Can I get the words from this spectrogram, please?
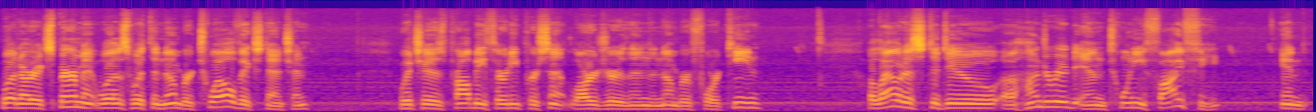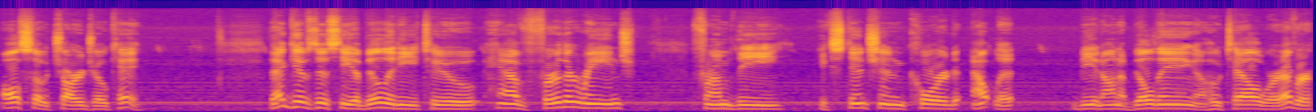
What our experiment was with the number 12 extension, which is probably 30% larger than the number 14, allowed us to do 125 feet and also charge okay. That gives us the ability to have further range from the extension cord outlet, be it on a building, a hotel, wherever.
